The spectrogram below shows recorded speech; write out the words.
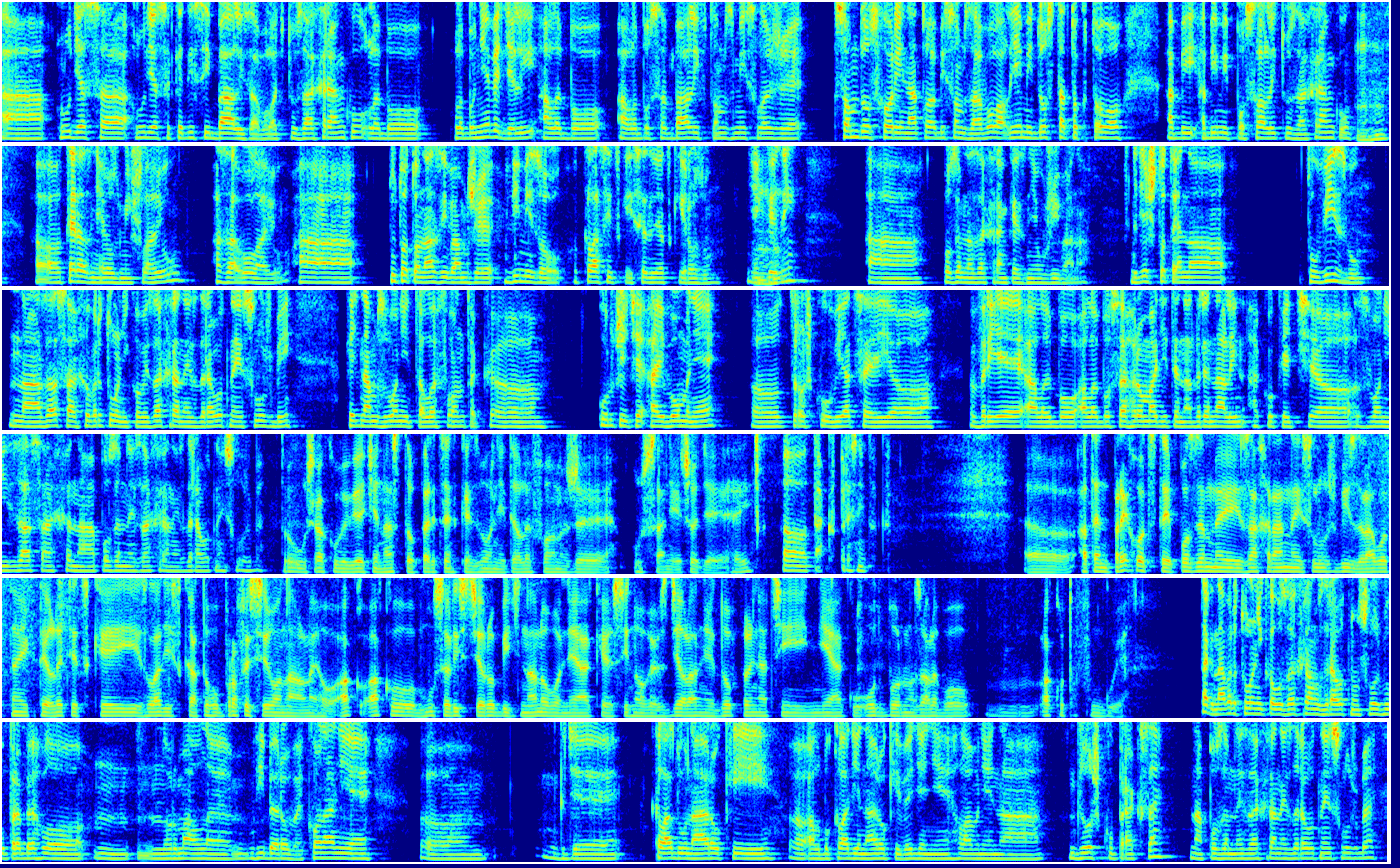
A ľudia sa, ľudia sa kedysi báli zavolať tú záchranku, lebo, lebo nevedeli, alebo, alebo sa báli v tom zmysle, že som dosť chorý na to, aby som zavolal. Je mi dostatok toho, aby, aby mi poslali tú záchranku. Uh-huh. Uh, teraz nerozmýšľajú a zavolajú. A Tuto to nazývam, že vymizol klasický sedliacký rozum niekedy. Uh-huh. a pozemná záchranka je zneužívaná. Kdežto ten, tú výzvu na zásah vrtulníkovej záchrannej zdravotnej služby, keď nám zvoní telefón, tak určite aj vo mne trošku viacej vrie alebo, alebo sa hromadí ten adrenalín, ako keď zvoní zásah na pozemnej záchrannej zdravotnej službe. To už ako vy viete na 100%, keď zvoní telefón, že už sa niečo deje, hej? Uh, tak, presne tak. A ten prechod z tej pozemnej záchrannej služby zdravotnej k tej leteckej z hľadiska toho profesionálneho, ako, ako museli ste robiť na novo nejaké synové vzdelanie, doplňať si nejakú odbornosť, alebo mm, ako to funguje? Tak na vrtulníkovú záchranu zdravotnú službu prebehlo mm, normálne výberové konanie, ehm, kde kladú nároky, e, alebo kladie nároky vedenie hlavne na dĺžku praxe na pozemnej záchrannej zdravotnej službe. E,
